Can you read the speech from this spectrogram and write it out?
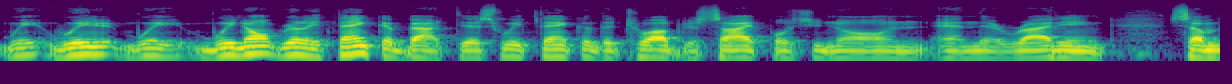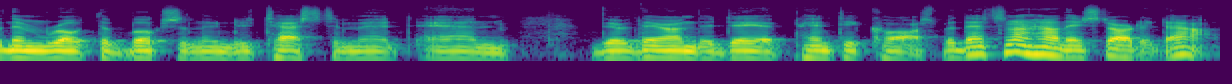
We, we, we, we don't really think about this. We think of the 12 disciples, you know, and, and they're writing, some of them wrote the books of the New Testament, and they're there on the day of Pentecost. But that's not how they started out.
